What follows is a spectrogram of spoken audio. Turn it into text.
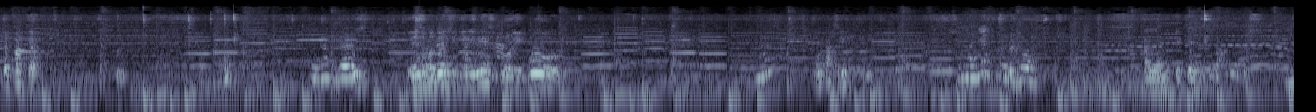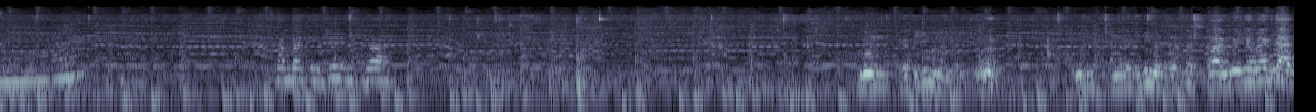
Cepat ya? Enak guys. Sebetulnya segini ini sepuluh ribu. Oh kasih? Semuanya seribu. kalian bikin keju bagus Hmm. Tambah keju enak banget. Ini ada keju mana? Ini Yang ada keju nggak terlalu ah ini kan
